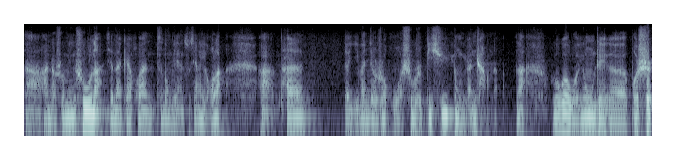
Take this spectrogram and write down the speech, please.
啊，按照说明书呢，现在该换自动变速箱油了，啊，他的疑问就是说我是不是必须用原厂的？那如果我用这个博世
